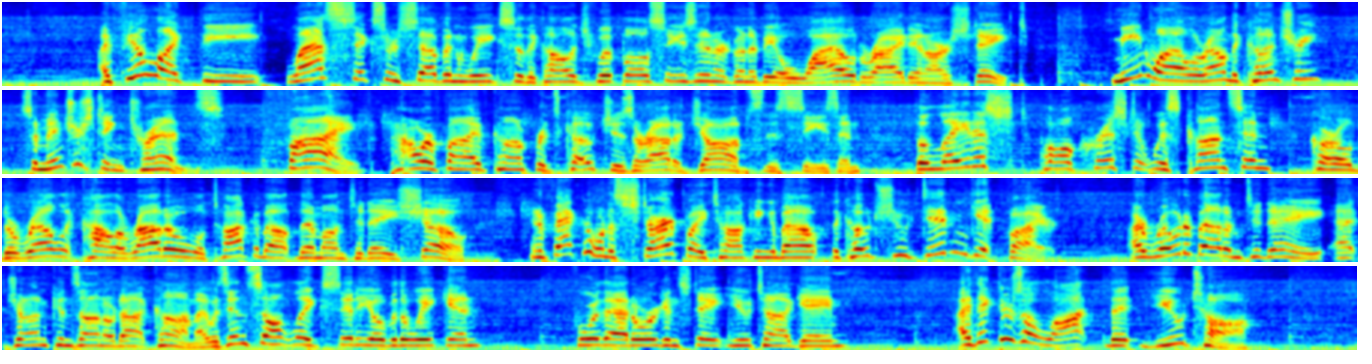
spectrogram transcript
I feel like the last six or seven weeks of the college football season are going to be a wild ride in our state. Meanwhile, around the country, some interesting trends. Five Power Five conference coaches are out of jobs this season. The latest, Paul Chryst at Wisconsin, Karl Dorrell at Colorado. We'll talk about them on today's show. And in fact, I want to start by talking about the coach who didn't get fired. I wrote about him today at johncanzano.com. I was in Salt Lake City over the weekend for that Oregon State-Utah game. I think there's a lot that Utah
